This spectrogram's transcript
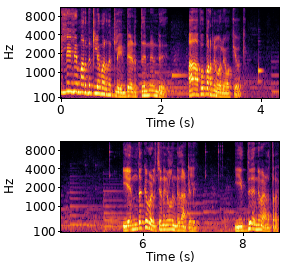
ഇല്ല ഇല്ല മറന്നിട്ടില്ല മറന്നിട്ടില്ല. എന്റെ അടുത്ത് തന്നെ ഉണ്ട്. ആ അപ്പൊ പറഞ്ഞ പോലെ ഓക്കെ ഓക്കെ. എന്തൊക്കെ വെളിച്ചെണ്ണകൾ ഉണ്ട് നാട്ടിൽ? ഇത് തന്നെ വേണത്രേ.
